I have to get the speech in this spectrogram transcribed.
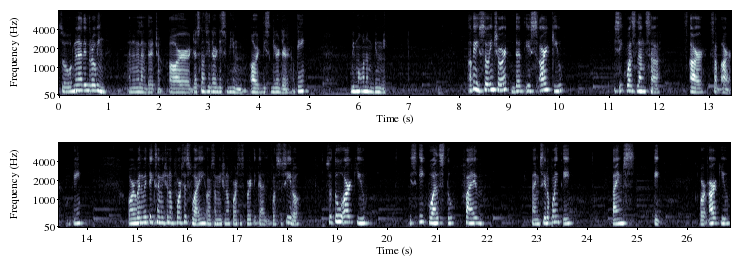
so, wag na natin drawing. Ano na lang, diretso. Or just consider this beam or this girder. Okay? Beam ako ng beam eh. Okay, so in short, that is RQ is equals lang sa R sub R, okay? Or when we take summation of forces Y or summation of forces vertical equals to 0, so 2RQ is equals to 5 times 0.8 times 8. Or RQ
